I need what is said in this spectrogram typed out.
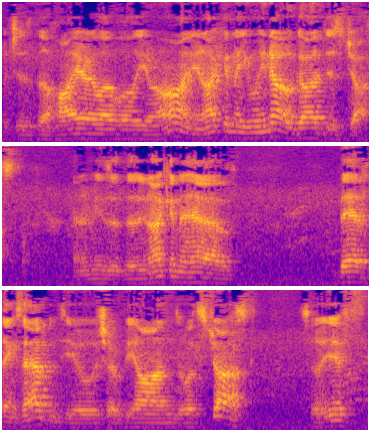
which is the higher level you're on. You're not going to. We know God is just, and it means that you're not going to have bad things happen to you which are beyond what's just. So if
